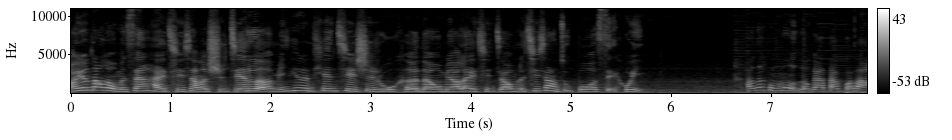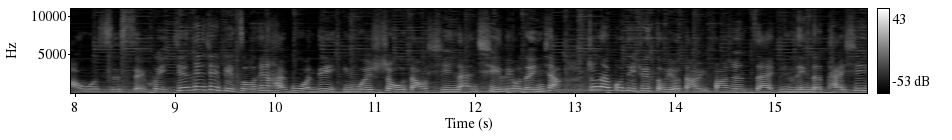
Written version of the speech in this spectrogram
好，又到了我们三海气象的时间了。明天的天气是如何呢？我们要来请教我们的气象主播谁会。好的，古木楼嘎达瓜啦，我是水慧。今天天气比昨天还不稳定，因为受到西南气流的影响，中南部地区都有大雨发生，在云林的台西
